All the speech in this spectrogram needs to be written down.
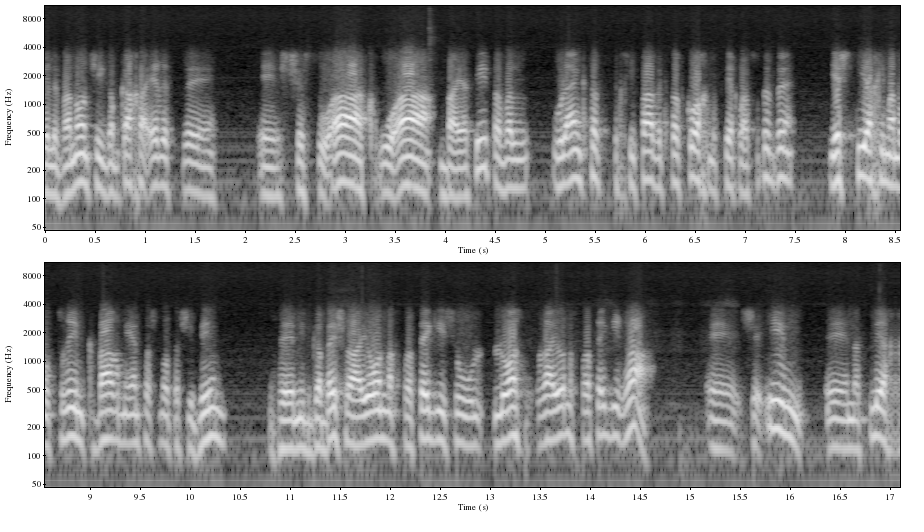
בלבנון, שהיא גם ככה ארץ שסועה, קרועה, בעייתית, אבל אולי עם קצת דחיפה וקצת כוח נצליח לעשות את זה. יש שיח עם הנוצרים כבר מאמצע שנות ה-70, ומתגבש רעיון אסטרטגי שהוא לא רעיון אסטרטגי רע, שאם אה, נצליח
